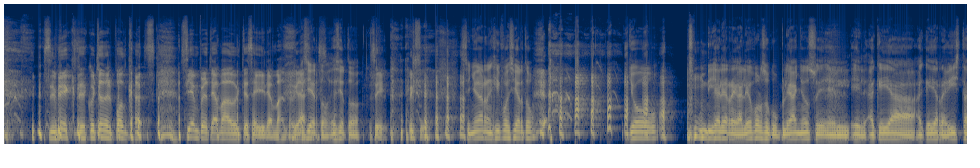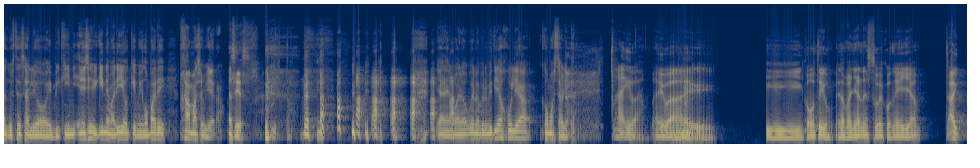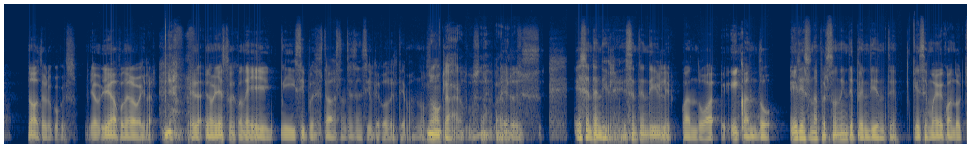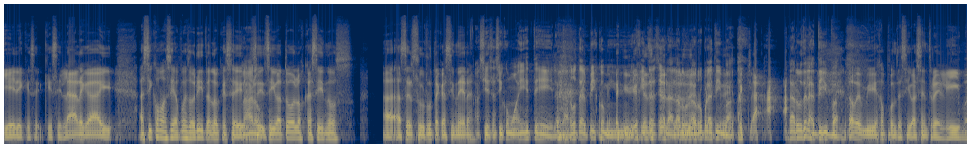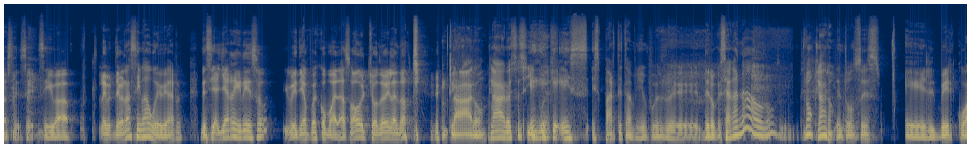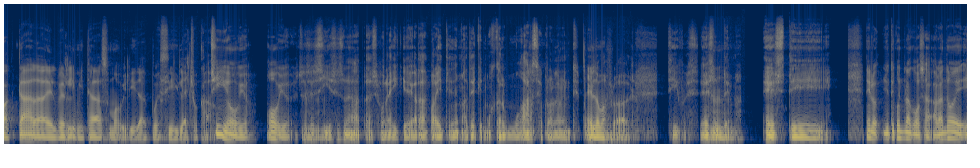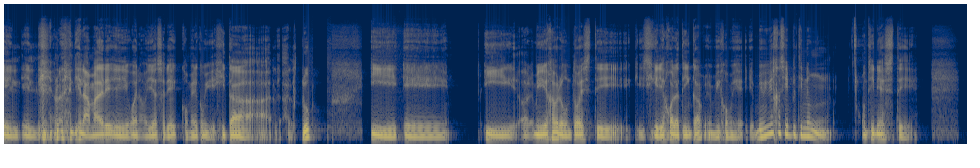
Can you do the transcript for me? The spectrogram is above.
si me escuchas el podcast, siempre te he amado y te seguiré amando. Gracias. Es cierto, es cierto. Sí. Señora Rengifo, es cierto. Yo un día le regalé por su cumpleaños el- el- aquella, aquella revista que usted salió en bikini, en ese bikini amarillo que mi compadre jamás olvidara. Así es. Listo. Ya, bueno, bueno, pero mi tía Julia, ¿cómo está ahorita? Ahí va, ahí va. eh, y como te digo, en la mañana estuve con ella. Ay, no te preocupes. Ya me iba a poner a bailar. Ya. En la, en la mañana estuve con ella y, y sí, pues está bastante sensible con el tema, ¿no? No, claro. o sea, para Pero es, es entendible, es entendible cuando, y cuando eres una persona independiente que se mueve cuando quiere, que se, que se larga y así como hacía pues ahorita, ¿no? Que se, Claro. se, se iba a todos los casinos a hacer su ruta casinera. Así es, así como ahí este, la, la ruta del pisco, mi, mi viejita hacía la, la, la ruta de la timba. La ruta de la timba. No, mi vieja ponte se iba al centro de Lima, se, se- se iba, de verdad se iba a huevear. Decía, ya regreso, y venía pues como a las 8 o 9 de la noche. Claro, claro, eso sí. es, es pues. que es, es parte también pues de, de lo que se ha ganado, ¿no? No, claro. Entonces, el ver coactada, el ver limitada su movilidad, pues sí le ha chocado. Sí, obvio, obvio. Entonces sí, esa es una adaptación por ahí que de verdad por ahí tienen va a tener que buscar mudarse probablemente. Es lo más probable. Sí, pues, es un Mm. tema. Este. Nelo, yo te cuento una cosa. Hablando del el, el- Día de la Madre, eh, bueno, ella salí a comer con mi viejita al, al club y, eh, y mi vieja preguntó este, si quería jugar a la tinca. Mi hijo me, mi vieja siempre tiene un, un- tiene este,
